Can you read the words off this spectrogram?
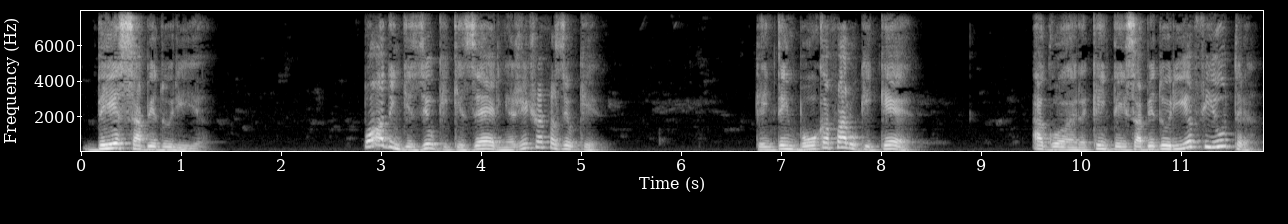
de sabedoria. Podem dizer o que quiserem, a gente vai fazer o quê? Quem tem boca fala o que quer. Agora, quem tem sabedoria filtra.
